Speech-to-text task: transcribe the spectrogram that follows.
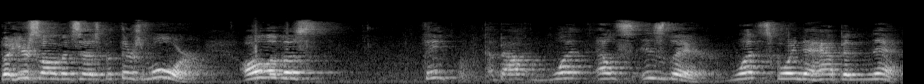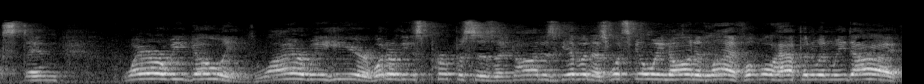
but here Solomon says, but there's more. All of us think about what else is there. What's going to happen next? And where are we going? Why are we here? What are these purposes that God has given us? What's going on in life? What will happen when we die?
